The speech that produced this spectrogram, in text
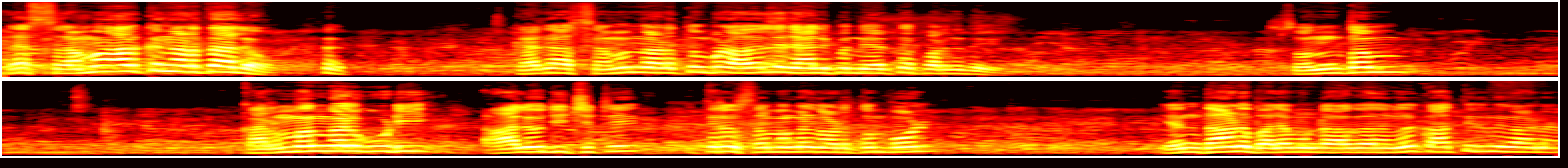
അല്ല ശ്രമം ആർക്കും നടത്താമല്ലോ കാരണം ആ ശ്രമം നടത്തുമ്പോൾ അതല്ല ഞാനിപ്പോൾ നേരത്തെ പറഞ്ഞത്. സ്വന്തം കർമ്മങ്ങൾ കൂടി ആലോചിച്ചിട്ട് ഇത്തരം ശ്രമങ്ങൾ നടത്തുമ്പോൾ എന്താണ് ഫലമുണ്ടാകുക എന്നുള്ളത് കാത്തിരുന്ന് കാണുക.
